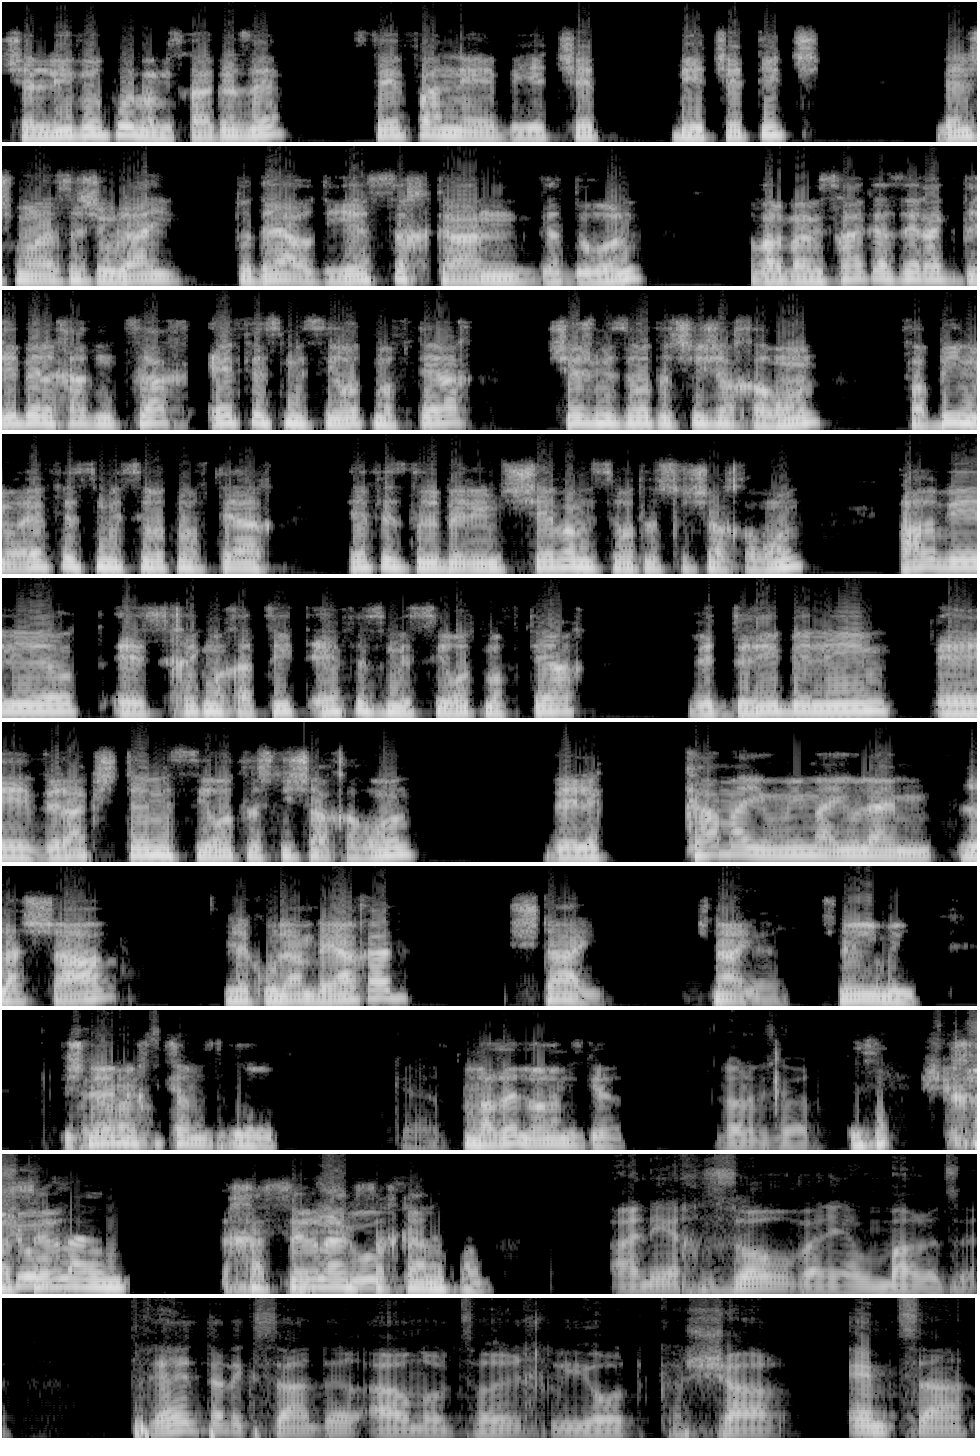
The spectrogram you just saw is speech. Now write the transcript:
של ליברפול במשחק הזה, סטפן אה, בייצ'טיץ', בן 18 שאולי, אתה יודע, עוד יהיה שחקן גדול, אבל במשחק הזה רק דריבל אחד מוצלח, אפס מסירות מפתח, שש מסירות לשליש האחרון, פביניו, אפס מסירות מפתח, אפס דריבלים, שבע מסירות לשליש האחרון, הרווי אליוט אה, שיחק מחצית, אפס מסירות מפתח ודריבלים, אה, ורק שתי מסירות לשליש האחרון, ולכמה איומים היו להם לשער, לכולם ביחד? שתיים, שניים, כן. שני איומים. ושניהם לא מחוץ למסגרת. כן. מה זה? לא למסגרת. לא למסגרת. חסר להם, חסר להם שחקן אחד. אני אחזור ואני אומר את זה. טרנט אלכסנדר ארנולד צריך להיות קשר אמצע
